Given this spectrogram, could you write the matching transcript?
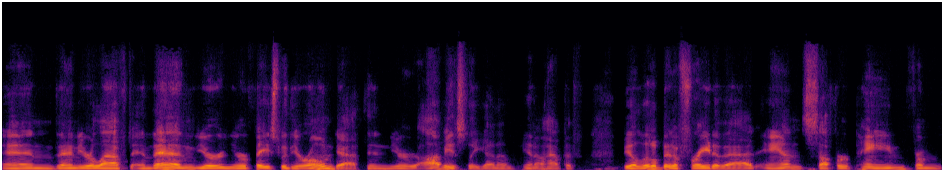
and then you're left and then you're you're faced with your own death and you're obviously gonna you know have to be a little bit afraid of that and suffer pain from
